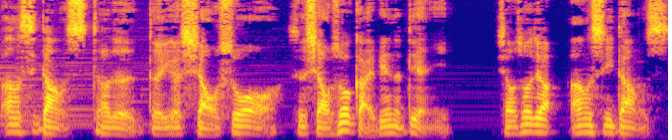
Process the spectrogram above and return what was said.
Incidence，他的的一个小说是小说改编的电影，小说叫 Incidence。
